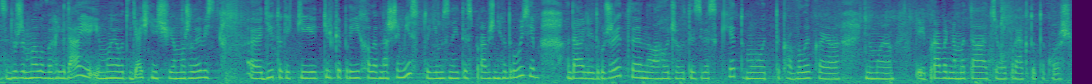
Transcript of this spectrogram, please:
Це дуже мило виглядає, і ми от вдячні, що є можливість е, діток, які тільки приїхали в наше місто, їм знайти справжніх друзів, далі дружити, налагоджувати зв'язки. Тому от така велика, я думаю, і правильна мета цього проекту також.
